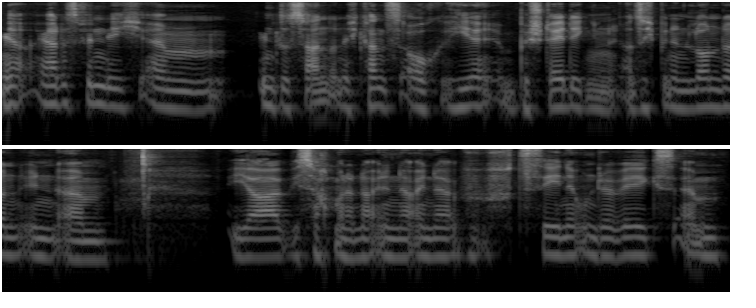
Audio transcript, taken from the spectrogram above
Ja, ja, das finde ich ähm, interessant und ich kann es auch hier bestätigen. Also ich bin in London in, ähm, ja, wie sagt man da, in einer Szene unterwegs. Ähm,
